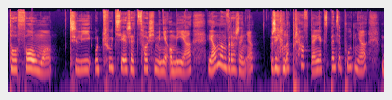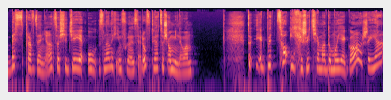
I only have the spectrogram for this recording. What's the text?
to FOMO, czyli uczucie, że coś mnie omija. Ja mam wrażenie, że ja naprawdę, jak spędzę pół dnia bez sprawdzenia, co się dzieje u znanych influencerów, to ja coś ominęłam. To jakby co ich życie ma do mojego, że ja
